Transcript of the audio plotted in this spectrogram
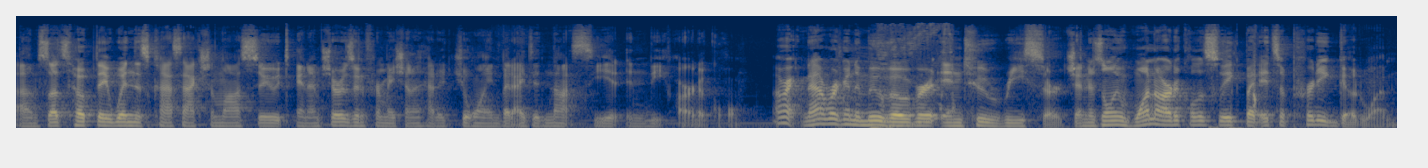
Um, so let's hope they win this class action lawsuit. And I'm sure there's information on how to join, but I did not see it in the article. All right, now we're going to move over into research. And there's only one article this week, but it's a pretty good one.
